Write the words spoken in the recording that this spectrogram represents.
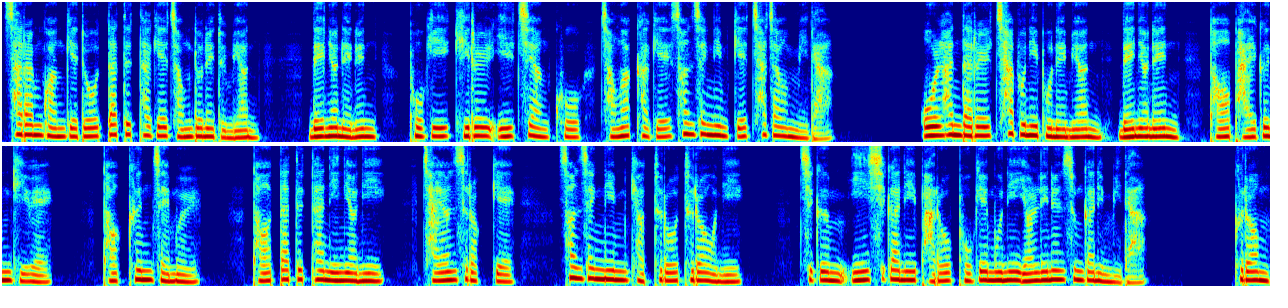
사람 관계도 따뜻하게 정돈해 두면 내년에는 복이 길을 잃지 않고 정확하게 선생님께 찾아옵니다. 올 한 달을 차분히 보내면 내년엔 더 밝은 기회, 더 큰 재물, 더 따뜻한 인연이 자연스럽게 선생님 곁으로 들어오니 지금 이 시간이 바로 복의 문이 열리는 순간입니다. 그럼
